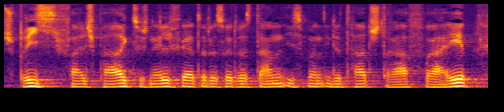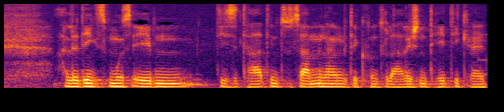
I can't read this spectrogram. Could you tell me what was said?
sprich falsch parkt, zu schnell fährt oder so etwas, dann ist man in der Tat straffrei. Allerdings muss eben diese Tat in Zusammenhang mit der konsularischen Tätigkeit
